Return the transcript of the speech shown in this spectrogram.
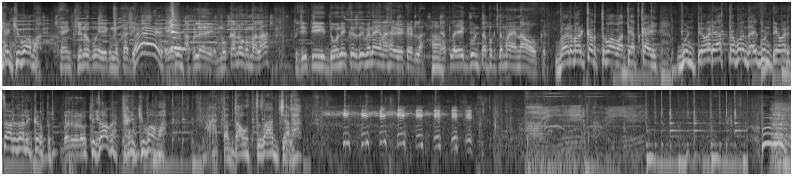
थँक्यू बाबा. थँक्यू नको एक मुका दे. ए! ए, आपलं मुका नको मला. तुझी ती दोन एकर जमीन आहे ना हायवे कडला. त्यातला एक गुंठा फक्त माझ्या नाव कर. बरं बरं करतो बाबा. त्यात काय? गुंटेवारी आत्ता बंद आहे गुंटेवारी चालू झाली करतो. बरं, बरं, ओके ओके. जाऊ का? थँक्यू बाबा. आता जाऊ तुझा आज्याला.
